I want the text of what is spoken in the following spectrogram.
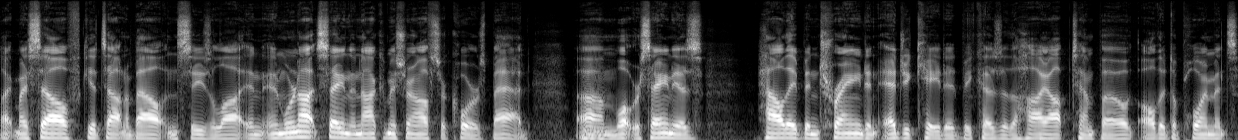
like myself gets out and about and sees a lot. And, and we're not saying the non commissioned officer corps is bad. Um, mm-hmm. What we're saying is how they've been trained and educated because of the high op tempo, all the deployments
